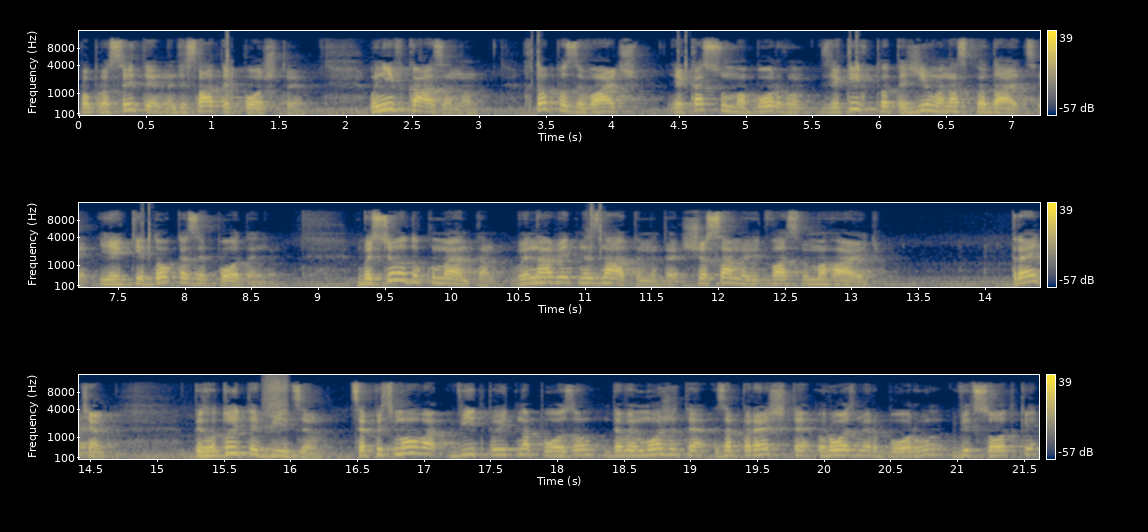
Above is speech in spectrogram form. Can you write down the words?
попросити надіслати поштою. У ній вказано, хто позивач, яка сума боргу, з яких платежів вона складається і які докази подані. Без цього документа ви навіть не знатимете, що саме від вас вимагають. Третє, підготуйте відзив. Це письмова відповідь на позов, де ви можете заперечити розмір боргу, відсотки,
